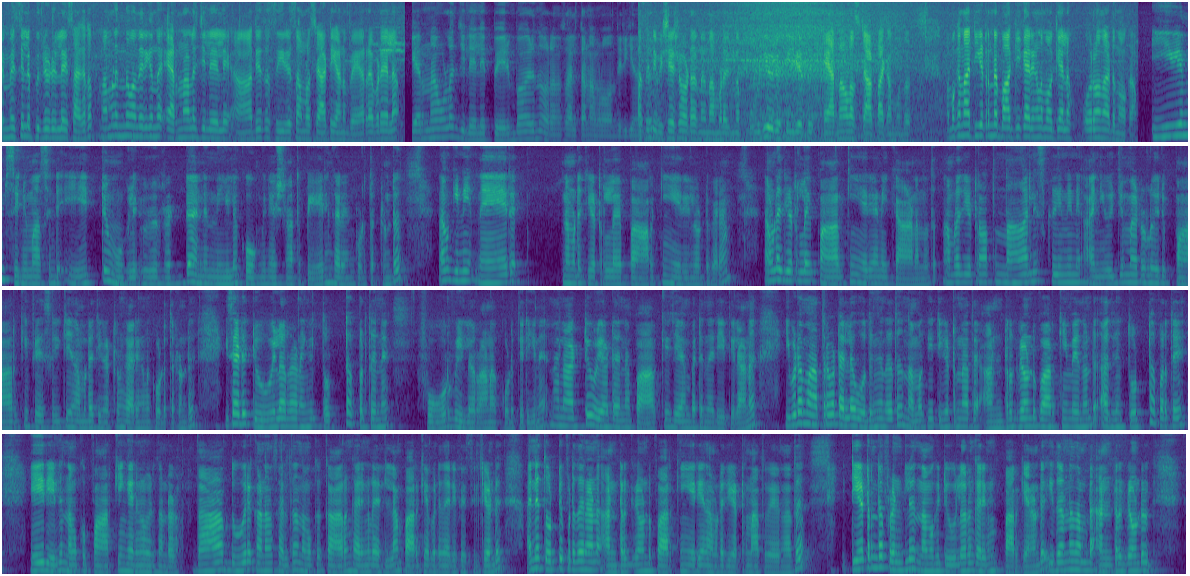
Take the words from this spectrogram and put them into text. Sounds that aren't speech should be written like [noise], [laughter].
M S സിയിലെ പുതിയൊടിയിലേക്ക് സ്വാഗതം. നമ്മൾ ഇന്ന് വന്നിരിക്കുന്ന എറണാകുളം ജില്ലയിലെ ആദ്യത്തെ സീരീസ് നമ്മൾ സ്റ്റാർട്ട് ചെയ്യാണ്. വേറെ എവിടെയല്ല. എറണാകുളം ജില്ലയിലെ പെരുമ്പാവൂർ എന്ന് പറയുന്ന സ്ഥലത്താണ് നമ്മൾ വന്നിരിക്കുന്നത്. അതിന്റെ വിശേഷമായിട്ടാണ് നമ്മുടെ ഇന്ന് പുതിയൊരു സീരീസ് എറണാകുളം സ്റ്റാർട്ടാക്കാൻ പോകുന്നത്. നമുക്കെന്നാൽ തിയേറ്ററിന്റെ ബാക്കി കാര്യങ്ങൾ നോക്കിയാലോ? ഓരോന്നായിട്ട് നോക്കാം. ഇ വി എം സിനിമാസിന്റെ ഏറ്റവും മുകളിൽ ഒരു റെഡ് ആൻഡ് നീല കോമ്പിനേഷനകത്ത് പേരും കാര്യങ്ങളും കൊടുത്തിട്ടുണ്ട്. നമുക്കിനി നേരെ നമ്മുടെ തിയേറ്ററിലെ പാർക്കിംഗ് ഏരിയയിലോട്ട് വരാം. നമ്മുടെ തിയേറ്ററിലെ പാർക്കിംഗ് ഏരിയയാണ് ഈ കാണുന്നത്. നമ്മുടെ തിയേറ്ററിനകത്ത് നാല് സ്ക്രീനിന് അനുയോജ്യമായിട്ടുള്ള ഒരു പാർക്കിംഗ് ഫെസിലിറ്റി നമ്മുടെ തിയേറ്ററും കാര്യങ്ങളും കൊടുത്തിട്ടുണ്ട്. ഈ സൈഡ് ടു വീലർ ആണെങ്കിൽ തൊട്ടപ്പുറത്ത് തന്നെ ഫോർ വീലറാണ് കൊടുത്തിരിക്കുന്നത്. നല്ല അടിപൊളിയായിട്ട് തന്നെ പാർക്ക് ചെയ്യാൻ പറ്റുന്ന രീതിയിലാണ്. ഇവിടെ മാത്രമായിട്ടല്ല ഒതുങ്ങുന്നത്. നമുക്ക് ഈ തിയേറ്ററിനകത്ത് അണ്ടർഗ്രൗണ്ട് പാർക്കിംഗ് വരുന്നുണ്ട്. അതിന് തൊട്ടപ്പുറത്തെ ഏരിയയിൽ നമുക്ക് പാർക്കിംഗ് കാര്യങ്ങൾ വരുന്നുണ്ടല്ലോ അത് ആ ദൂരെ കാണുന്ന സ്ഥലത്ത് നമുക്ക് കാറും കാര്യങ്ങളും എല്ലാം പാർക്ക് ചെയ്യാൻ പറ്റുന്ന ഒരു ഫെസിലിറ്റി ഉണ്ട്. അതിന് തൊട്ടിപ്പുറത്താണ് അണ്ടർഗ്രൗണ്ട് പാർക്കിംഗ് ഏരിയ നമ്മുടെ തിയേറ്ററിനകത്ത് വരുന്നത്. തിയേറ്ററിന്റെ ഫ്രണ്ടിൽ നമുക്ക് ടൂ കാര്യങ്ങളും പാർക്ക് ചെയ്യാനുണ്ട്. ഇതാണ് നമ്മുടെ അണ്ടർഗ്രൗണ്ട്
